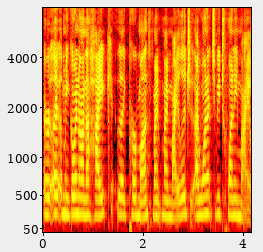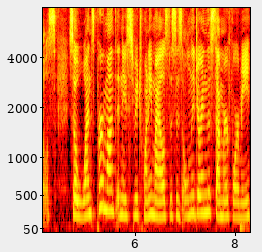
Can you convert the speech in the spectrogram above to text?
or I mean, going on a hike like per month, my, my mileage, I want it to be 20 miles. So once per month, it needs to be 20 miles. This is only during the summer for me,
